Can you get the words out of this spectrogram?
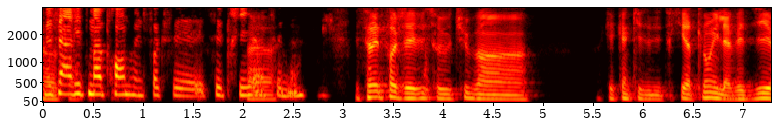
mais c'est un rythme à prendre une fois que c'est pris c'est bon c'est vrai une fois j'avais vu sur YouTube un quelqu'un qui faisait du triathlon il avait dit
